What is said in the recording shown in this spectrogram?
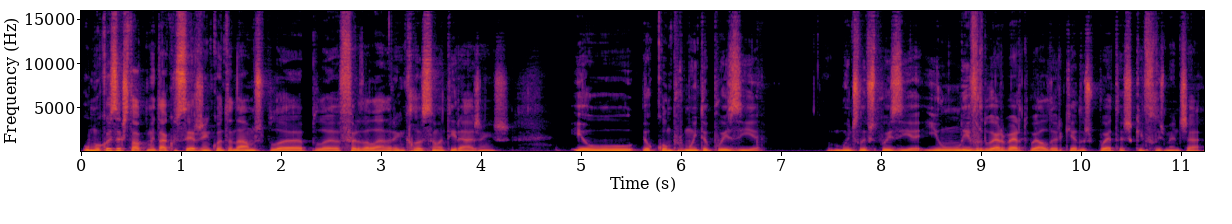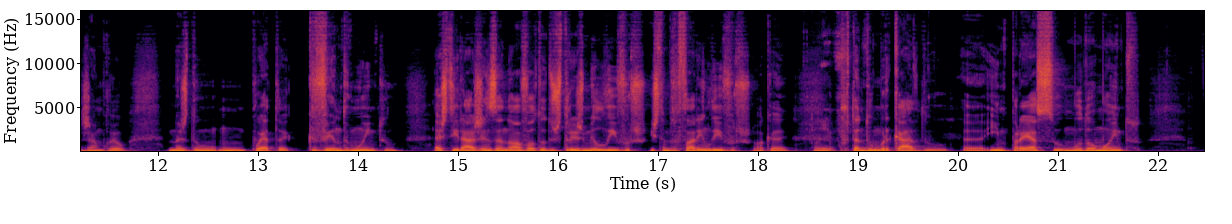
Uma coisa que estava a comentar com o Sérgio enquanto andávamos pela, pela Feira da Ladra em relação a tiragens, eu, eu compro muita poesia muitos livros de poesia. E um livro do Herbert Welder, que é dos poetas que infelizmente já, já morreu, mas de um, um poeta que vende muito, as tiragens andam à volta dos 3 mil livros. E estamos a falar em livros, ok? Portanto, uhum. o mercado uh, impresso mudou muito.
